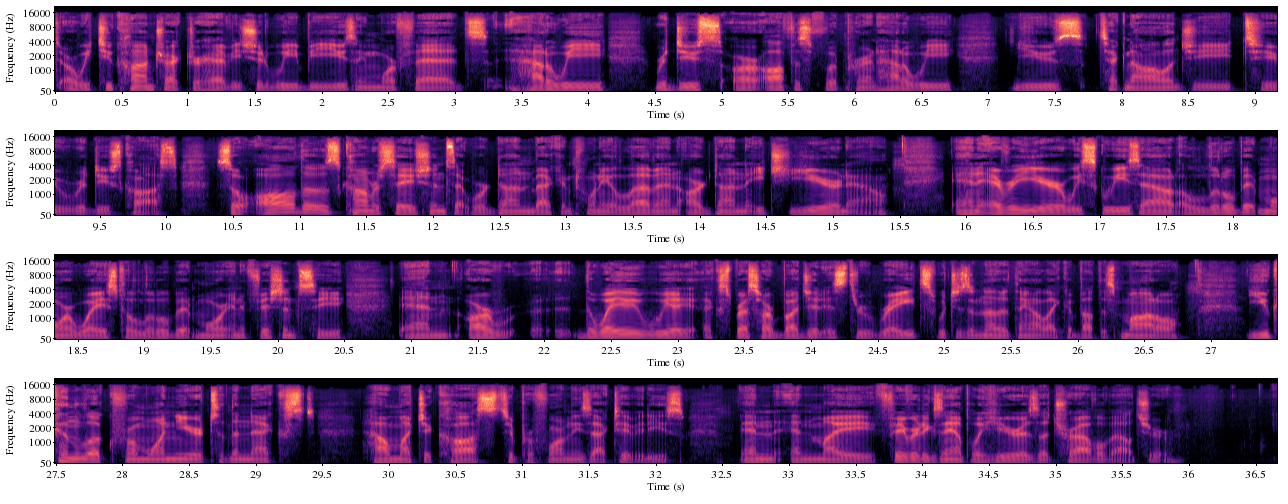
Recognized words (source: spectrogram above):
Are we too contractor heavy? Should we be using more feds? How do we reduce our office footprint? How do we use technology to reduce costs? So, all those conversations that were done back in 2011 are done each year now. And every year we squeeze out a little bit more waste, a little bit more inefficiency. And our the way we express our budget is through rates, which is another thing I like about this model. You can look from one year to the next how much it costs to perform these activities. And and my favorite example here is a travel voucher.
